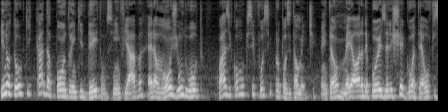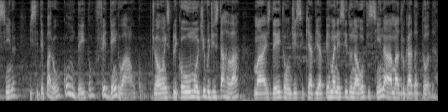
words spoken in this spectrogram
e notou que cada ponto em que Dayton se enfiava era longe um do outro, quase como que se fosse propositalmente. Então, meia hora depois, ele chegou até a oficina e se deparou com Dayton fedendo a álcool. John explicou o motivo de estar lá, mas Dayton disse que havia permanecido na oficina a madrugada toda.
